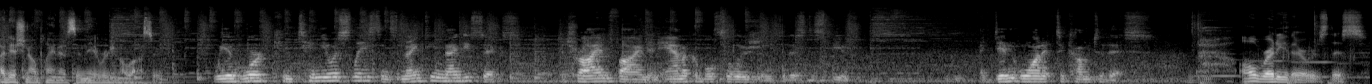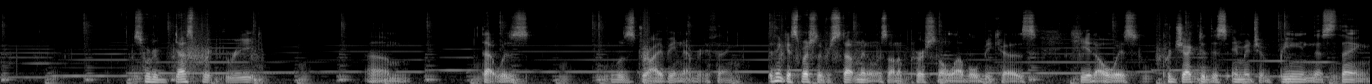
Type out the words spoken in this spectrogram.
additional plaintiffs in the original lawsuit. We have worked continuously since 1996 to try and find an amicable solution to this dispute. I didn't want it to come to this. Already there was this sort of desperate greed um, that was was driving everything. I think especially for Stutman, it was on a personal level because he had always projected this image of being this thing,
